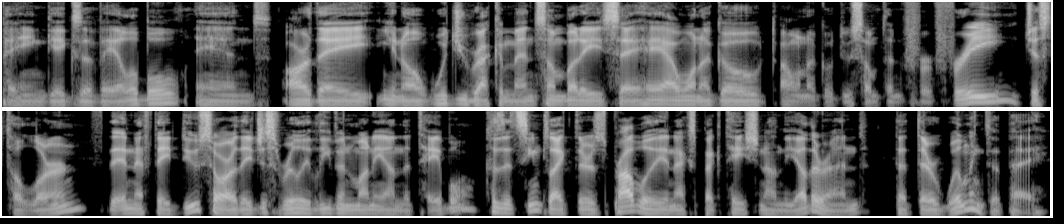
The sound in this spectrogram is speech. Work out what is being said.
paying gigs available and are they you know would you recommend somebody say hey i want to go i want to go do something for free just to learn? And if they do so are they just really leaving money on the table? Because it seems like there's probably an expectation on the other end that they're willing to pay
